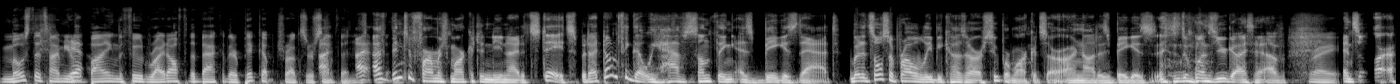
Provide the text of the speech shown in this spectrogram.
Most of the time, you're Yeah. buying the food right off the back of their pickup trucks or something. I, I've been to farmers market in the United States, but I don't think that we have something as big as that. But it's also probably because our supermarkets are, are not as big as, as the ones you guys have. Right. And so our,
